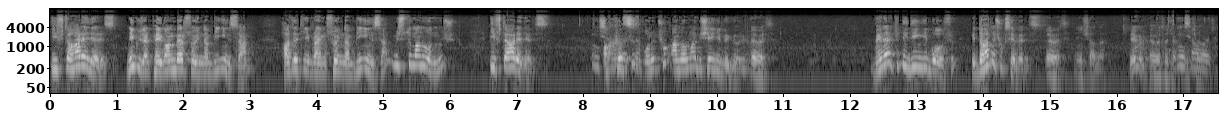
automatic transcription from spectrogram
İftihar ederiz. Ne güzel peygamber soyundan bir insan, Hazreti İbrahim soyundan bir insan Müslüman olmuş. İftihar ederiz. İnşallah Akılsız hocam. onu çok anormal bir şey gibi görüyor. Evet. Velev ki dediğin gibi olsun. E daha da çok severiz. Evet. İnşallah. Değil mi? Evet hocam. İnşallah hocam.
